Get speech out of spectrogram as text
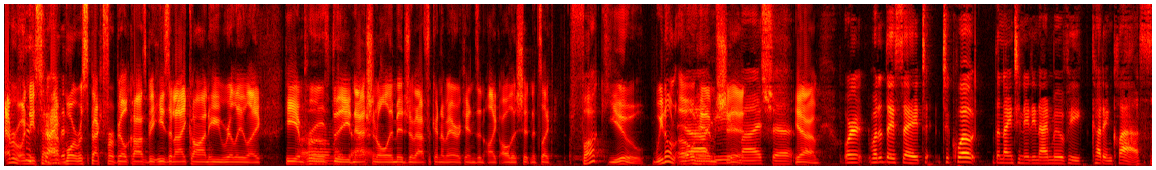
everyone needs to have to- more respect for Bill Cosby. He's an icon. He really like he oh improved Oh the God. national image of African Americans and like all this shit. And it's like fuck you. We don't owe him shit. My shit. Yeah. Or what did they say? To, to quote the 1989 movie Cutting Class,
